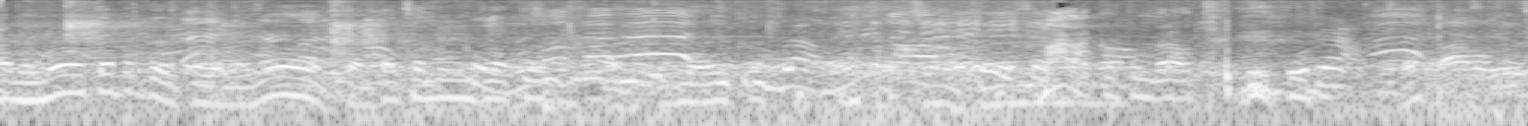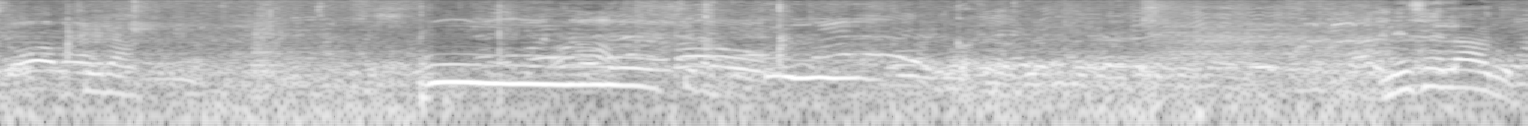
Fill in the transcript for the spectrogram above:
A mí me gusta porque por lo menos están pasando un pues, pues, Mal acostumbrado. será. En ese lago,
